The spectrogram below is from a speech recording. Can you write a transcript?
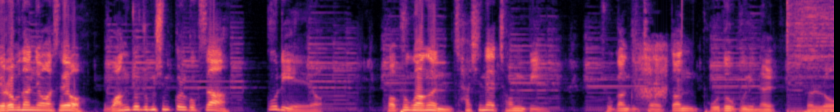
여러분 안녕하세요. 왕조 중심 꿀국사 꿀이에요. 버프광은 자신의 정비, 조강지처였던 보도 부인을 별로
